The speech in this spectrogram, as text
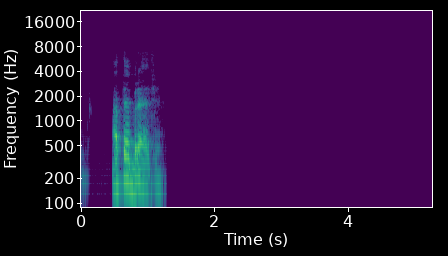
Até breve.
